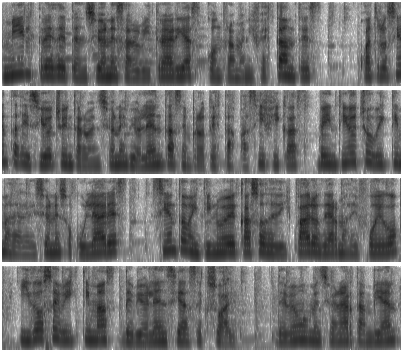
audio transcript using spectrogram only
1.003 detenciones arbitrarias contra manifestantes, 418 intervenciones violentas en protestas pacíficas, 28 víctimas de agresiones oculares, 129 casos de disparos de armas de fuego y 12 víctimas de violencia sexual. Debemos mencionar también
